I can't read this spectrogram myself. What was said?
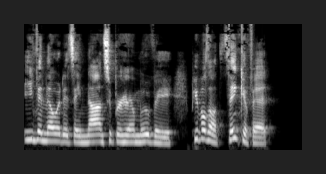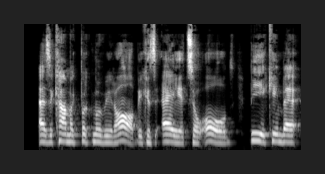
even though it is a non superhero movie, people don't think of it as a comic book movie at all because A, it's so old. B, it came back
